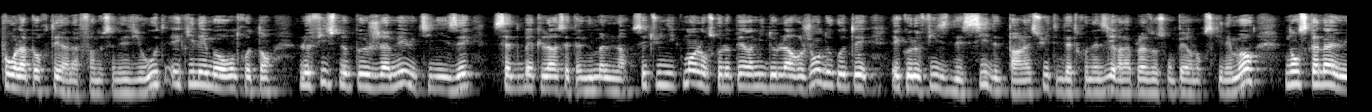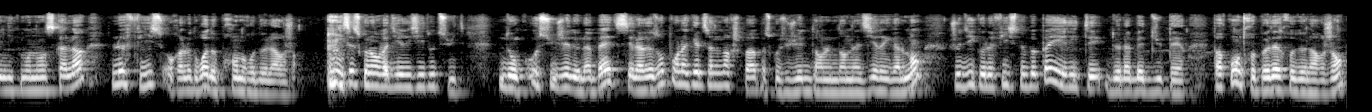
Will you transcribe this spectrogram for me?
pour l'apporter à la fin de sa naziroute et qu'il est mort entre-temps, le fils ne peut jamais utiliser cette bête-là, cet animal-là. C'est uniquement lorsque le père a mis de l'argent de côté et que le fils décide par la suite d'être nazir à la place de son père lorsqu'il est mort, dans ce cas-là et uniquement dans ce cas-là, le fils aura le droit de prendre de l'argent. C'est ce que l'on va dire ici tout de suite. Donc au sujet de la bête, c'est la raison pour laquelle ça ne marche pas, parce qu'au sujet dans, dans Nazir également, je dis que le fils ne peut pas hériter de la bête du père. Par contre, peut-être de l'argent,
